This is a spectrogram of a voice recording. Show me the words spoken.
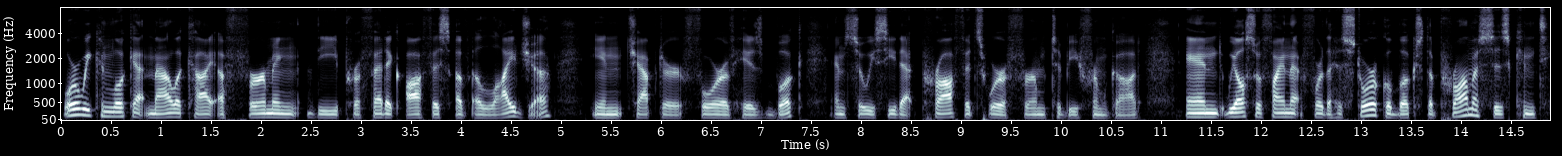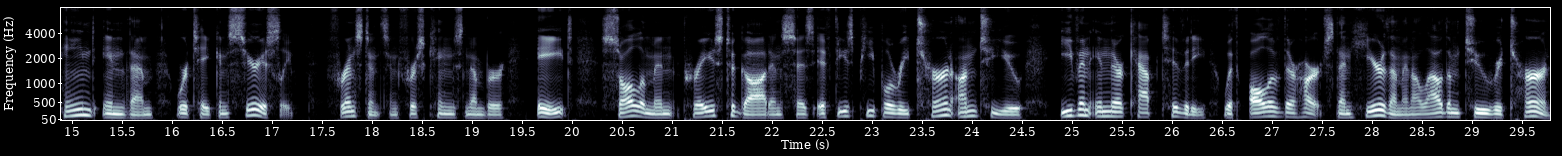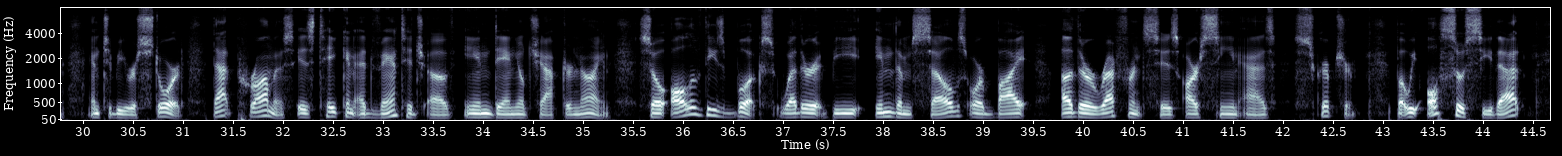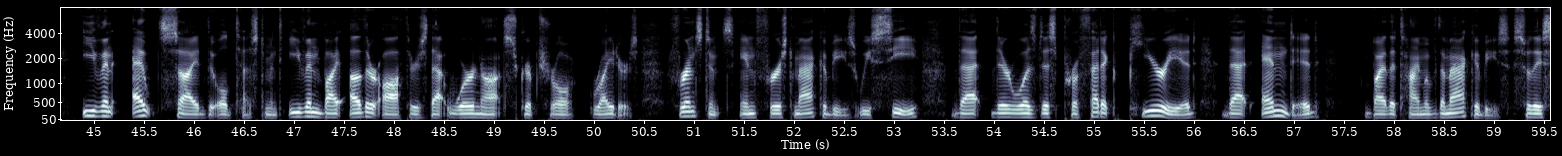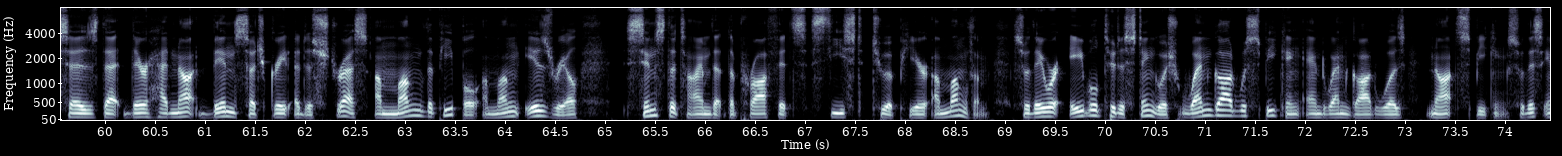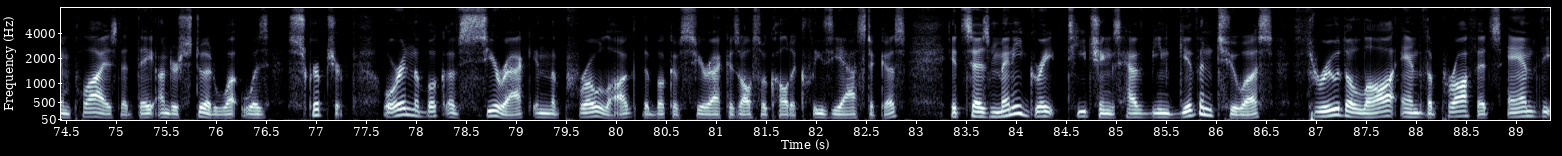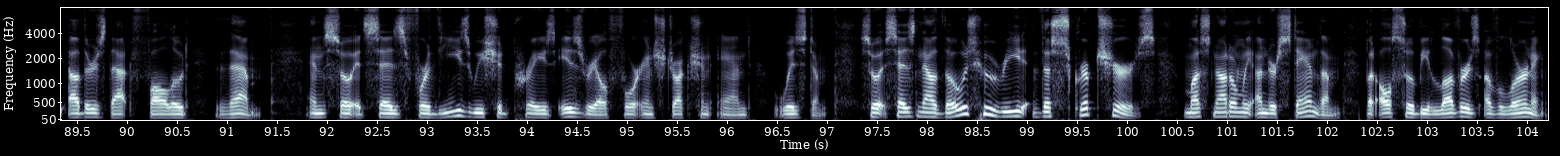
Or we can look at Malachi affirming the prophetic office of Elijah in chapter 4 of his book, and so we see that prophets were affirmed to be from God. And we also find that for the historical books, the promises contained in them were taken seriously. For instance, in 1 Kings number 8, Solomon prays to God and says, If these people return unto you, even in their captivity, with all of their hearts, then hear them and allow them to return and to be restored. That promise is taken advantage of in Daniel chapter 9. So, all of these books, whether it be in themselves or by other references, are seen as scripture. But we also see that even outside the Old Testament, even by other authors that were not scriptural writers. For instance, in 1st Maccabees, we see that there was this prophetic period that ended by the time of the Maccabees. So they says that there had not been such great a distress among the people, among Israel, since the time that the prophets ceased to appear among them. So they were able to distinguish when God was speaking and when God was not speaking. So this implies that they understood what was Scripture. Or in the book of Sirach, in the prologue, the book of Sirach is also called Ecclesiasticus, it says, Many great teachings have been given to us through the law and the prophets and the others that followed them. And so it says, For these we should praise Israel for instruction and wisdom. So it says, Now those who read the scriptures must not only understand them, but also be lovers of learning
